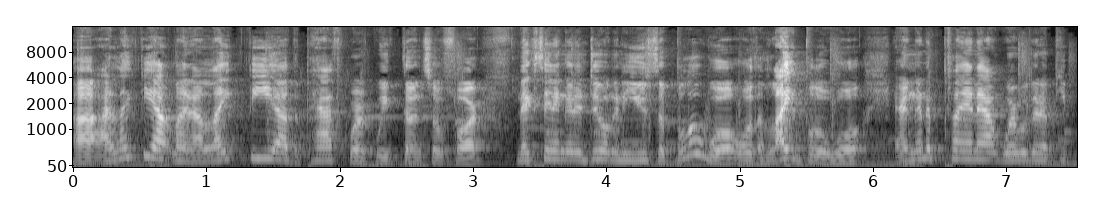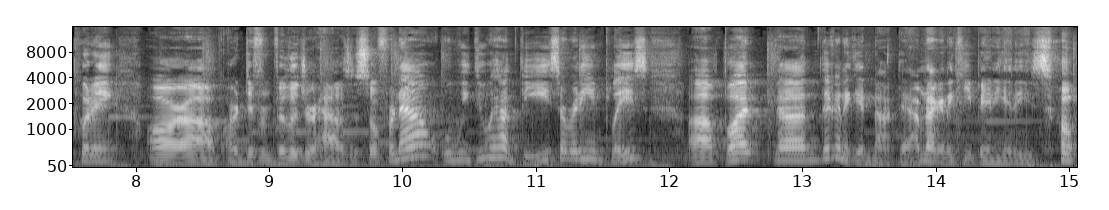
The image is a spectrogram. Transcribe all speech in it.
Uh, I like the outline. I like the uh, the path work we've done so far. Next thing I'm gonna do, I'm gonna use the blue wool or the light blue wool, and I'm gonna plan out where we're gonna be putting our uh, our different villager houses. So for now, we do have these already in place, uh, but uh, they're gonna get knocked down. I'm not gonna keep any of these. So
